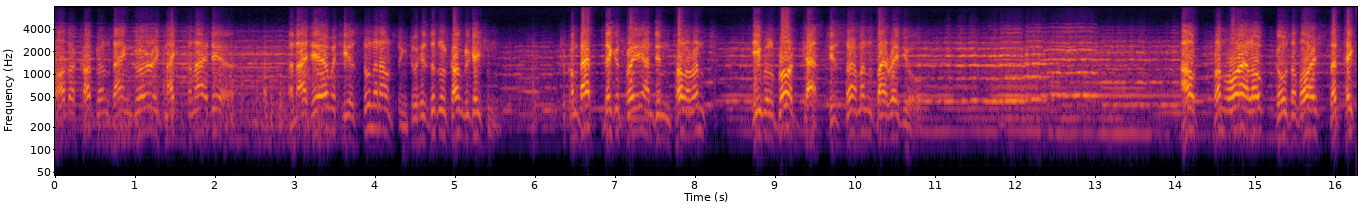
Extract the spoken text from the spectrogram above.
Father Coughlin's anger ignites an idea, an idea which he is soon announcing to his little congregation. To combat bigotry and intolerance, he will broadcast his sermons by radio. Out from Royal Oak goes a voice that takes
